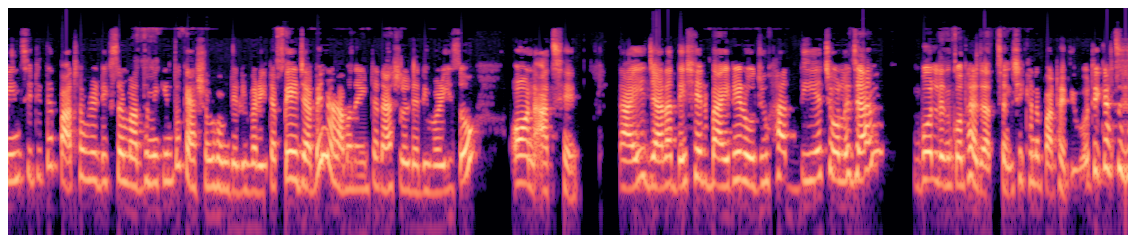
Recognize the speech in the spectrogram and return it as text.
মেইন সিটিতে পাঠাম রেডিক্সের মাধ্যমে কিন্তু ক্যাশ অন হোম ডেলিভারিটা পেয়ে যাবেন, আর আমাদের ইন্টারন্যাশনাল ডেলিভারিজও অন আছে। তাই যারা দেশের বাইরের অজুহাত দিয়ে চলে যান বললেন, কোথায় যাচ্ছেন? সেখানে পাঠিয়ে দিব। ঠিক আছে?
